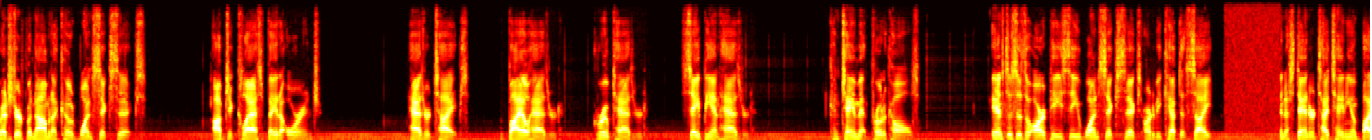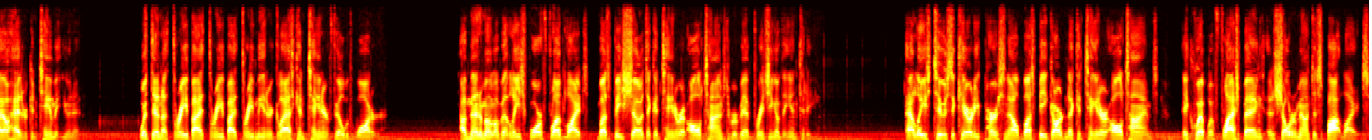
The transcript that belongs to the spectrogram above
Registered Phenomena Code 166 Object Class Beta Orange. Hazard Types. Biohazard. Grouped Hazard. Sapient Hazard. Containment Protocols. Instances of RPC-166 are to be kept at Site in a standard titanium biohazard containment unit, within a 3x3x3 meter glass container filled with water. A minimum of at least four floodlights must be shown at the container at all times to prevent breaching of the entity. At least two security personnel must be guarding the container at all times, equipped with flashbangs and shoulder-mounted spotlights.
